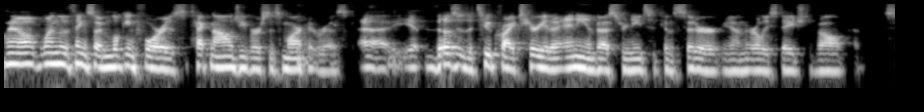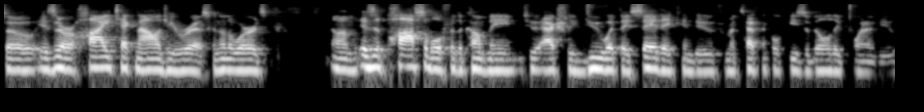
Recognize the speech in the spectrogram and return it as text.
Well one of the things i'm looking for is technology versus market risk. Uh, it, those are the two criteria that any investor needs to consider in early stage development. So is there a high technology risk? In other words um, is it possible for the company to actually do what they say they can do from a technical feasibility point of view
